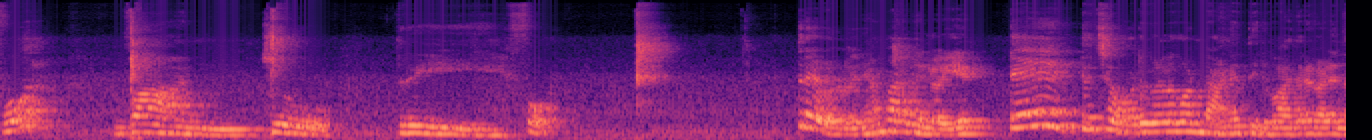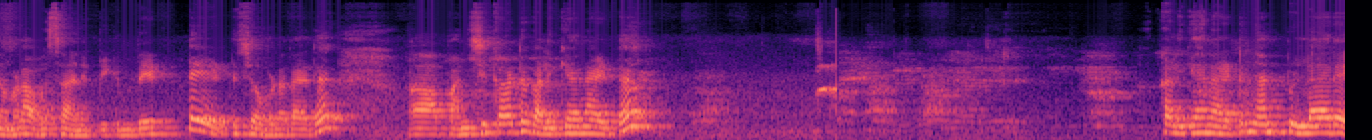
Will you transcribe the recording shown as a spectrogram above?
four one two three four ഉള്ളൂ ഞാൻ പറഞ്ഞല്ലോ എട്ടേ എട്ട് ചുവടുകൾ കൊണ്ടാണ് തിരുവാതിര കളി നമ്മൾ അവസാനിപ്പിക്കുന്നത്. എട്ടേ എട്ട് ചുവട് അതായത് പഞ്ചിക്കാട്ട് കളിക്കാനായിട്ട് കളിക്കാനായിട്ട് ഞാൻ പിള്ളേരെ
